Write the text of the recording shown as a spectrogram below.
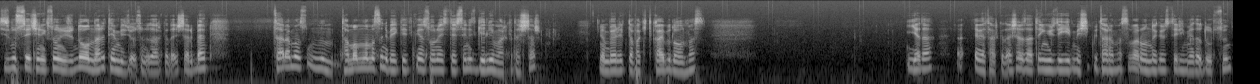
siz bu seçenek sonucunda onları temizliyorsunuz arkadaşlar. Ben taramasının tamamlamasını bekledikten sonra isterseniz geleyim arkadaşlar. Yani böylelikle vakit kaybı da olmaz. Ya da evet arkadaşlar zaten %25'lik bir taraması var. Onu da göstereyim ya da dursun.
